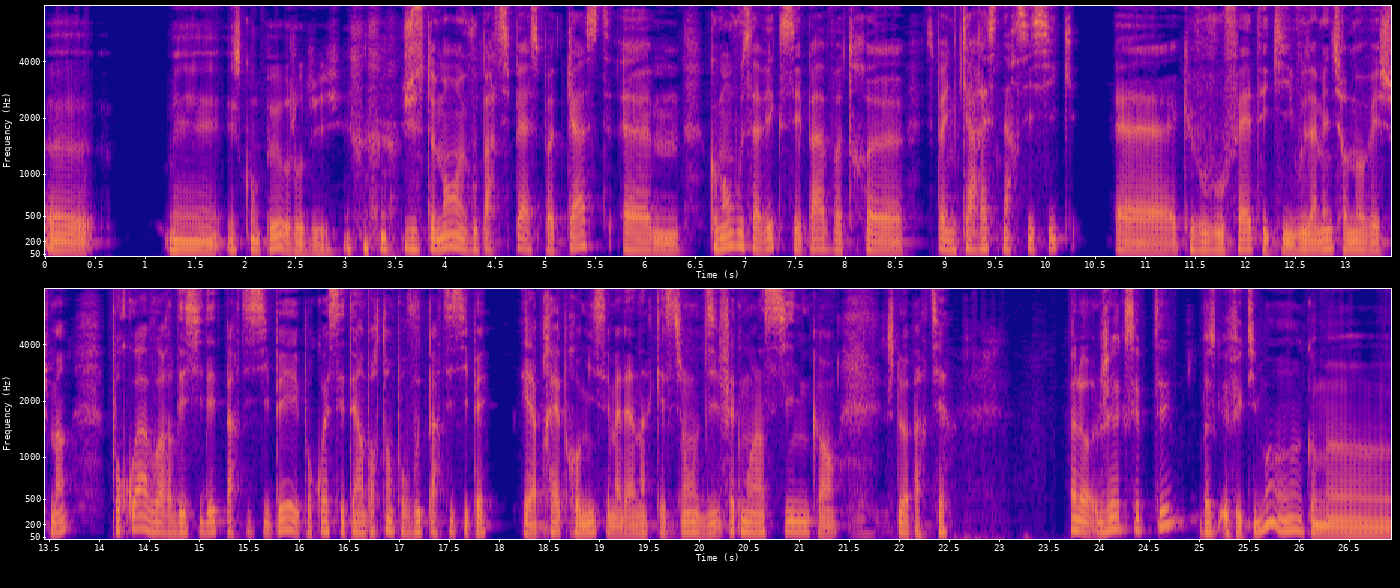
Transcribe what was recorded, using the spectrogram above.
Euh, mais est-ce qu'on peut aujourd'hui Justement, vous participez à ce podcast. Euh, comment vous savez que c'est pas votre, euh, c'est pas une caresse narcissique que vous vous faites et qui vous amène sur le mauvais chemin? Pourquoi avoir décidé de participer et pourquoi c'était important pour vous de participer? Et après, promis, c'est ma dernière question. Faites-moi un signe quand je dois partir. Alors, j'ai accepté, parce qu'effectivement, hein, comme euh,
